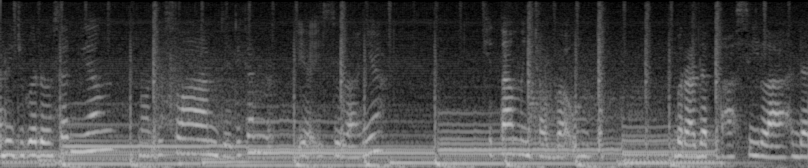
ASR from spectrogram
ada juga dosen yang non Islam jadi kan ya istilahnya kita mencoba untuk beradaptasi lah dan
